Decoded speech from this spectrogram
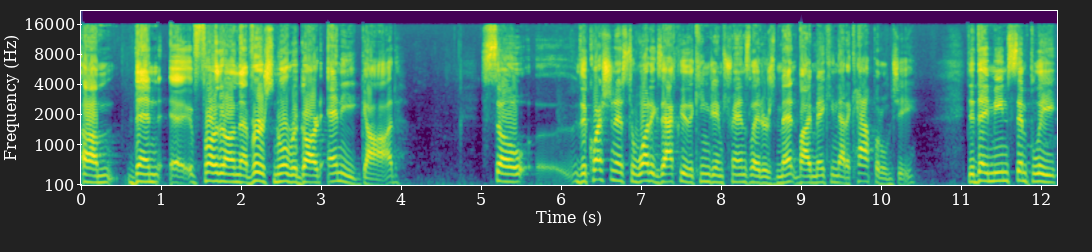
um, then uh, further on that verse, nor regard any God. So uh, the question as to what exactly the King James translators meant by making that a capital G. Did they mean simply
